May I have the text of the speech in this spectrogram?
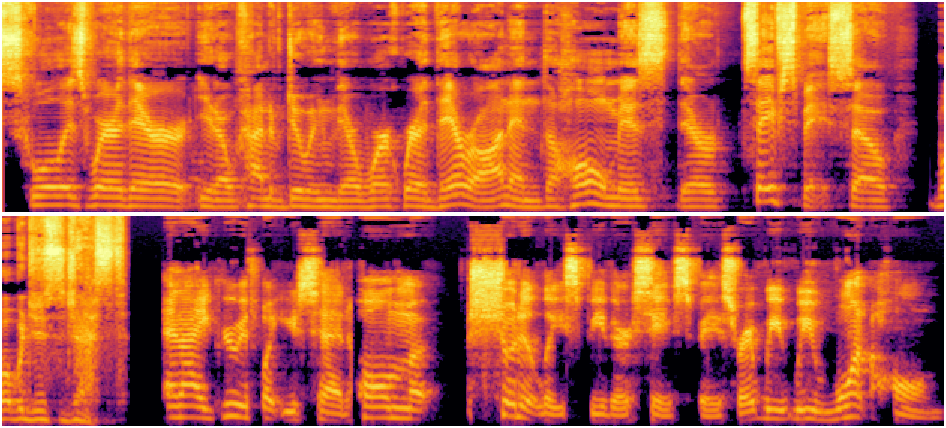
school is where they're, you know, kind of doing their work where they're on and the home is their safe space. So what would you suggest? And I agree with what you said. Home should at least be their safe space, right? We we want home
